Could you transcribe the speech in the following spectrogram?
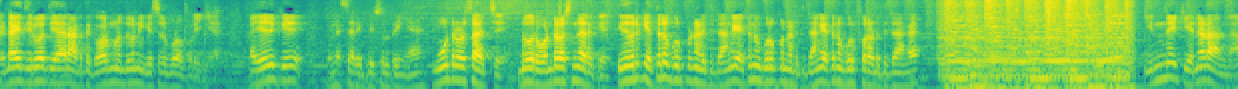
ரெண்டாயிரத்தி இருபத்தி ஆறு அடுத்த கவர்மெண்ட் வந்து நீங்கள் ரிசல்ட் போட போறீங்க. அது எதுக்கு? என்ன சார் இப்படி சொல்றீங்க? மூன்று வருஷம் ஆச்சு. இன்னொரு ஒன்றரை வருஷம் தான் இருக்கு. இது வரைக்கும் எத்தனை குரூப் நடத்திட்டாங்க? எத்தனை குரூப் நடத்திட்டாங்க? எத்தனை குரூப் நடத்திட்டாங்க இன்னைக்கு என்னடான்னா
